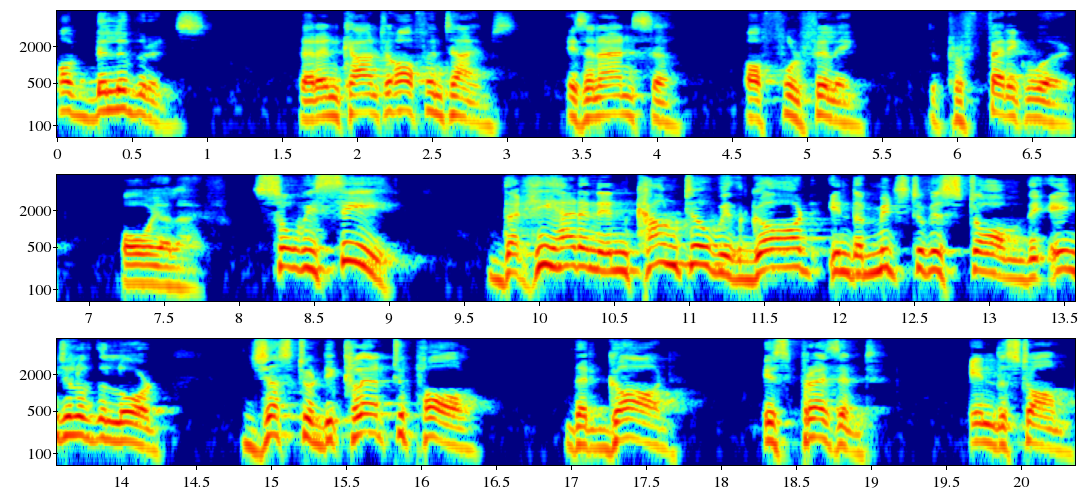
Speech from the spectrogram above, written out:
of deliverance. That encounter oftentimes is an answer of fulfilling the prophetic word over your life. So we see that he had an encounter with God in the midst of his storm, the angel of the Lord, just to declare to Paul that God is present in the storm.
